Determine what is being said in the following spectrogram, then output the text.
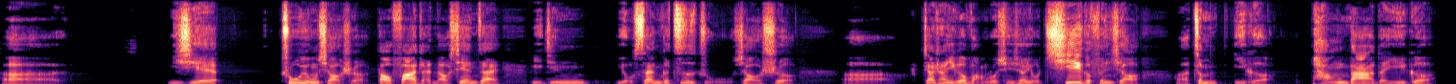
呃一些租用校舍，到发展到现在已经有三个自主校舍，呃，加上一个网络学校，有七个分校，呃，这么一个庞大的一个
